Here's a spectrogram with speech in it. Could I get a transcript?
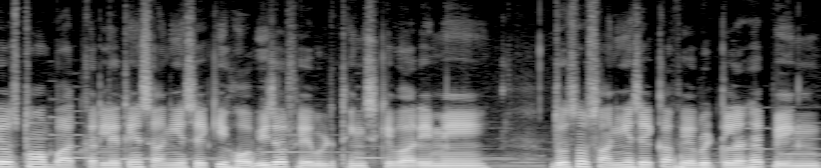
दोस्तों अब बात कर लेते हैं सानिया शेख की हॉबीज़ और फेवरेट थिंग्स के बारे में। दोस्तों सानिया शेख का फेवरेट कलर है पिंक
